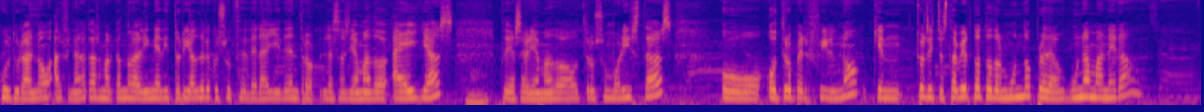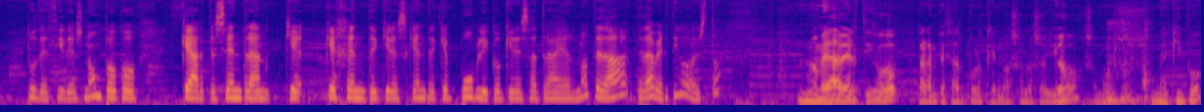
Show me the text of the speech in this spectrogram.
cultural, ¿no? Al final acabas marcando la línea editorial de lo que sucederá allí dentro. Les has llamado a ellas, podrías haber llamado a otros humoristas o otro perfil, ¿no? Quien, tú has dicho, está abierto a todo el mundo, pero de alguna manera tú decides, ¿no? Un poco qué artes entran, qué, qué gente quieres que entre, qué público quieres atraer, ¿no? ¿Te da, te da vértigo esto? No me da vértigo, para empezar, porque no solo soy yo, somos un equipo,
